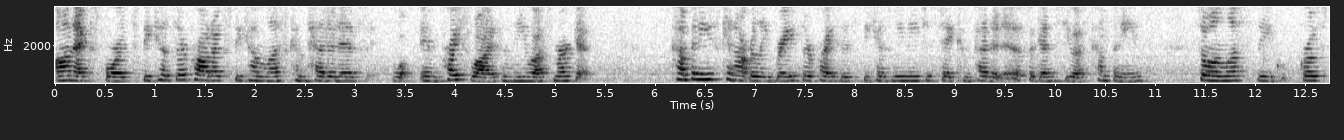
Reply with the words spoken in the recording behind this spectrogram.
on exports because their products become less competitive in price-wise in the U.S. market. Companies cannot really raise their prices because we need to stay competitive against U.S. companies, so unless the gross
